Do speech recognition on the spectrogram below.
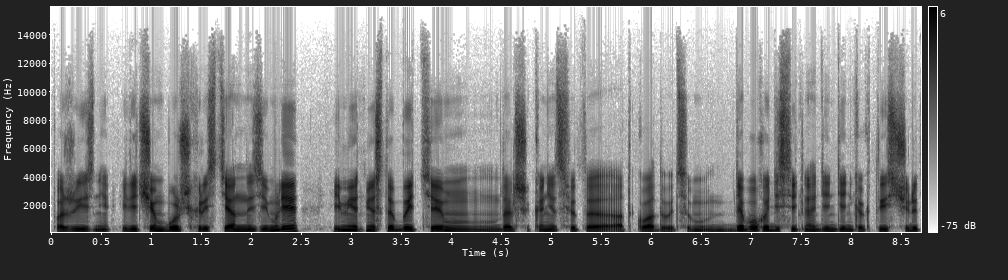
по жизни, или чем больше христиан на земле – имеют место быть, тем дальше конец света откладывается. Для Бога действительно один день как тысяча лет,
